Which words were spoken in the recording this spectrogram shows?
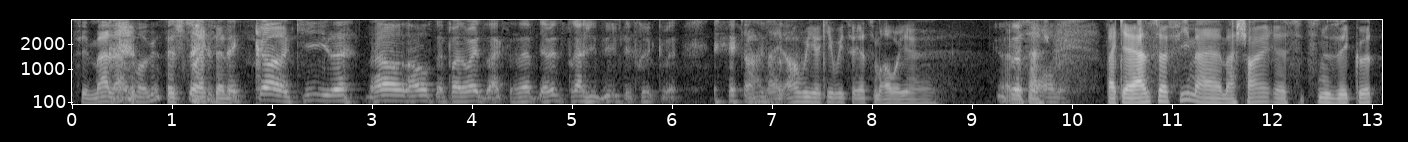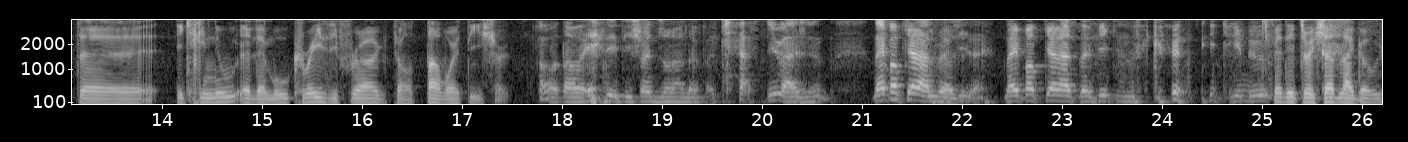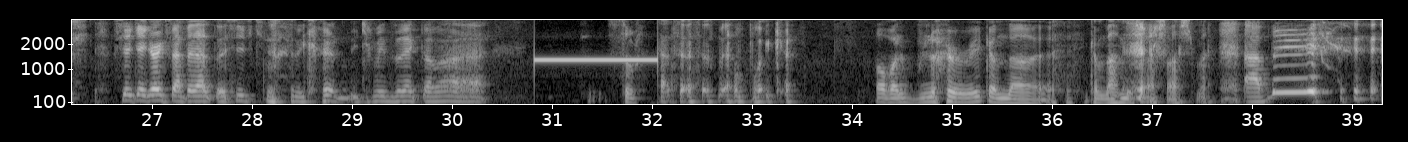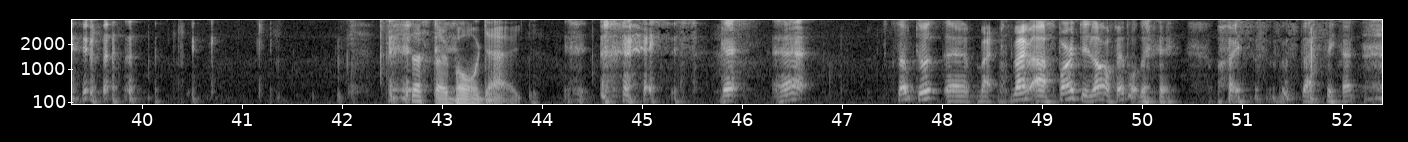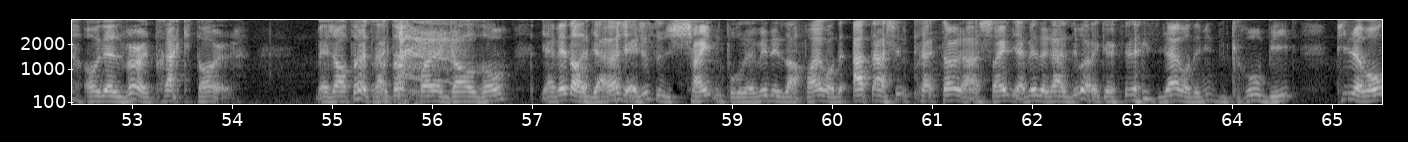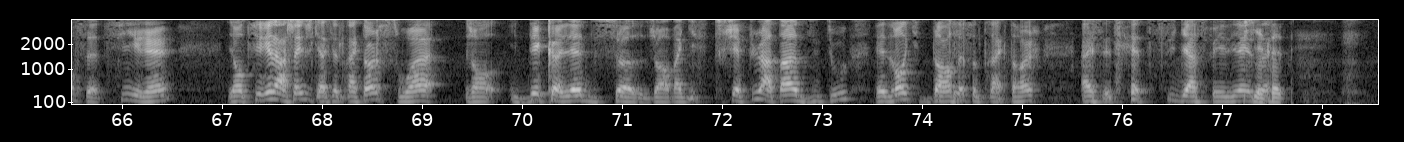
c'est malade, mon gars. C'était C'était excellent. c'était coquille, là. Non, non, c'était pas loin du accident. Il y avait du tragédie et des trucs, là. Ah, ah oui, ok, oui, vrai, tu m'as envoyé un. c'est un ça, message. Fait que Anne-Sophie, ma, ma chère, euh, si tu nous écoutes, euh, écris-nous euh, le mot Crazy Frog, puis on t'envoie un t-shirt. On va t'envoyer des t-shirts du journal de podcast, imagine. N'importe quel Anne-Sophie, là. N'importe quel Anne-Sophie qui nous écoute, écris-nous. Qui fait des trick shots de la gauche. S'il y a quelqu'un qui s'appelle Anne-Sophie et qui nous écoute, écrivez directement à, Sur-. On va le blurrer comme dans, euh, comme dans Message Changement. Ah! Ça, c'est un bon gag. c'est ça. Somme toute, euh, ben, même à ce party-là, en fait, on a... ouais, ça, c'était assez. On a levé un tracteur. Mais genre, tu un tracteur pour faire un gazon. Il y avait dans le garage, il y avait juste une chaîne pour lever des affaires. On a attaché le tracteur à la chaîne. Il y avait une radio avec un fil auxiliaire. On a mis du gros beat. Puis le monde se tirait. Ils ont tiré la chaîne jusqu'à ce que le tracteur soit. Genre, il décollait du sol. Genre, qu'il touchait plus à terre du tout. Il y a du monde qui dansait sur le tracteur. Hey, C'était dessus gaspésien, Puis il ça. était...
